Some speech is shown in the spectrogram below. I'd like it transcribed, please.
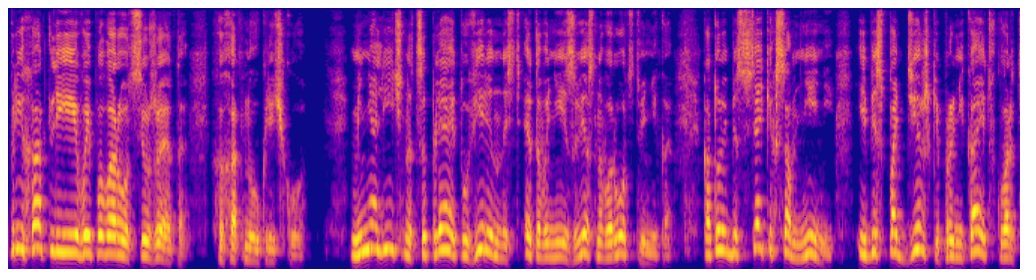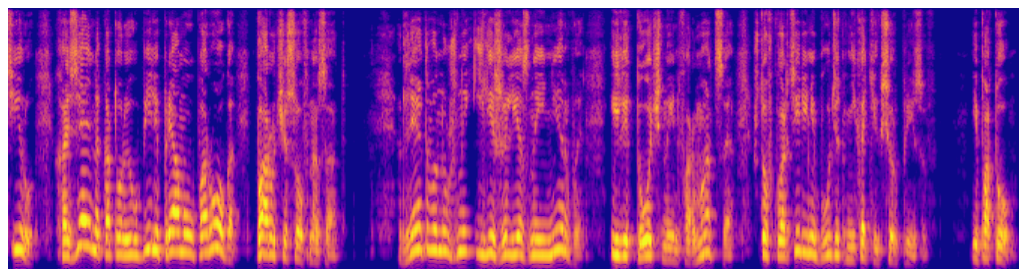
«Прихотливый поворот сюжета», — хохотнул Кричко. «Меня лично цепляет уверенность этого неизвестного родственника, который без всяких сомнений и без поддержки проникает в квартиру, хозяина которой убили прямо у порога пару часов назад. Для этого нужны или железные нервы, или точная информация, что в квартире не будет никаких сюрпризов. И потом,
